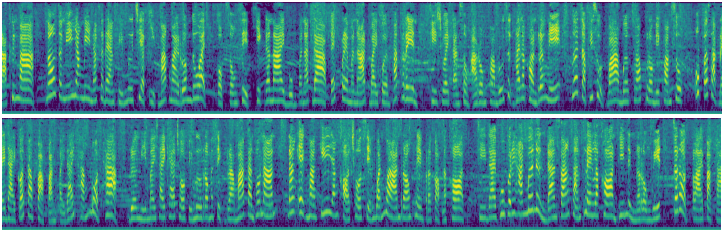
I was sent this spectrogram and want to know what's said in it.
รักขึ้นมานอกจากนี้ยังมีนักแสดงฝีมือเฉียบอีกมากมายร่วมด้วย กบทรงสิทธิ์กิกดานายบุ๋มปนัดดา เป็กเปรมนัทใบเฟิร์นพัทริน ที่ช่วยกันส่งอารมณ์ความรู้สึกให้ละครเรื่องนี้ เพื่อจะพิสูจน์ว่าเมื่อครอบครัวมีความสุข อุปสรรคใด ๆ ก็จะฝ่าฟันไปได้ทั้งหมดค่ะ เรื่องนี้ไม่ใช่แค่โชว์ฝีมือโรแมนติกดราม่ากันเท่านั้นนางเอกมากกี้ยังขอโชว์เสียงหวานๆร้องเพลงประกอบละคร ที่ได้ผู้บริหารมือหนึ่งด้านสร้างสารรค์เพลงละครที่หนึ่งนรงวิทย์จรดปลายปากกา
